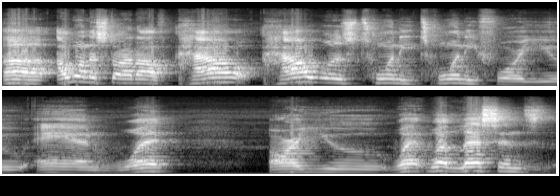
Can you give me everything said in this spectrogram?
Uh, I want to start off. How how was 2020 for you, and what are you what what lessons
